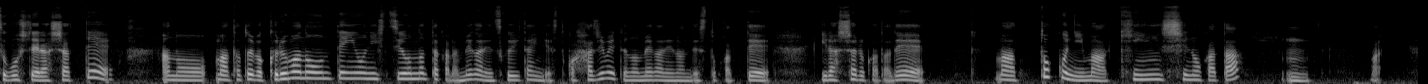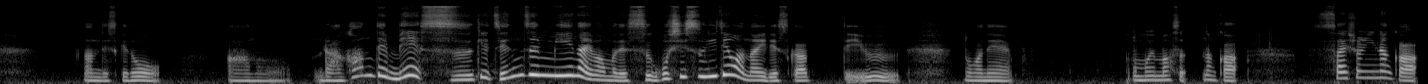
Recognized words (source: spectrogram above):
過ごしてらっしゃってあのまあ例えば車の運転用に必要になったからメガネ作りたいんですとか初めてのメガネなんですとかっていらっしゃる方でまあ特にまあ近視の方うんまあなんですけどあの裸眼で目すげえ全然見えないままで過ごしすぎではないですかっていうのがね思います。なんか最初になんか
